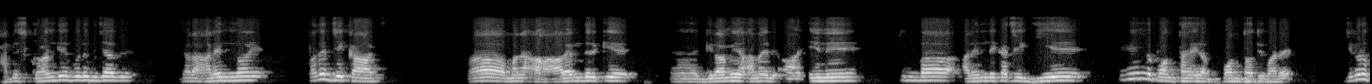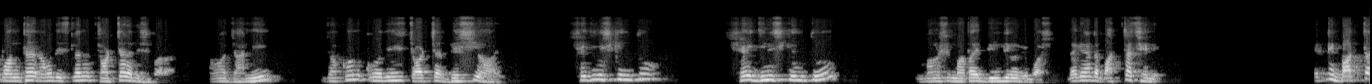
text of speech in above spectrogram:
হাদিস কোরআন দিয়ে বলে বুঝাবে। যারা আলেম নয়, তাদের যে কাজ তারা মানে আলেমদেরকে গ্রামে আনা এনে, কিংবা আলেমদের কাছে গিয়ে বিভিন্ন পন্থা পন্থা হতে পারে। যে কোনো পন্থায় আমাদের ইসলামের চর্চাটা বেশি করা। আমরা জানি যখন কোনো জিনিস চর্চা বেশি হয়, সেই জিনিস কিন্তু, সেই জিনিস কিন্তু মানুষের মাথায় দিল দিমাগে বসে। দেখেন একটা বাচ্চা ছেলে, একটি বাচ্চা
